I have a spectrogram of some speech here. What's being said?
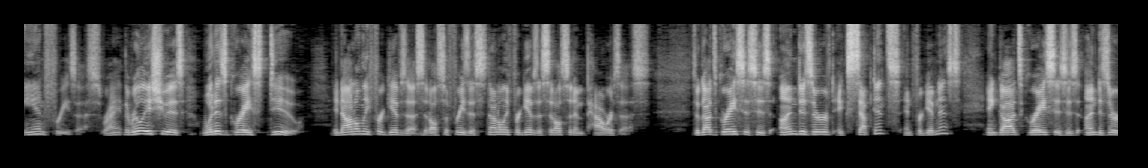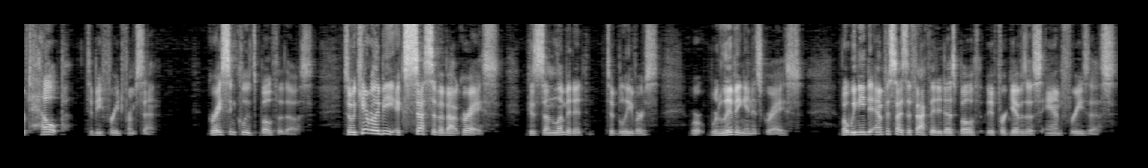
and frees us, right? The real issue is what does grace do? It not only forgives us, it also frees us. It not only forgives us, it also empowers us. So God's grace is his undeserved acceptance and forgiveness, and God's grace is his undeserved help to be freed from sin. Grace includes both of those. So we can't really be excessive about grace because it's unlimited to believers. We're, we're living in his grace. But we need to emphasize the fact that it does both, it forgives us and frees us.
